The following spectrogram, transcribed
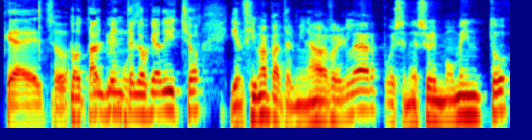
que ha hecho. Totalmente lo que ha dicho. Y encima, para terminar de arreglar, pues en ese momento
